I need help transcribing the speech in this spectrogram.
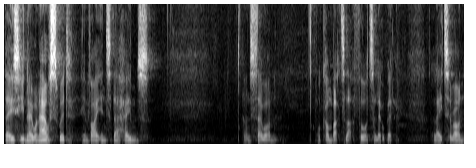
those who no one else would invite into their homes, and so on. We'll come back to that thought a little bit later on.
